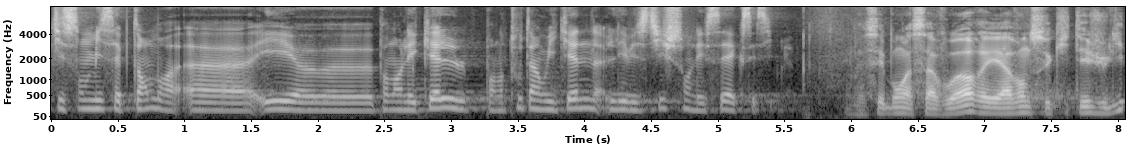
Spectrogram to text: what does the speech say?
qui sont mi-septembre euh, et euh, pendant lesquelles, pendant tout un week-end, les vestiges sont laissés accessibles. C'est bon à savoir. Et avant de se quitter, Julie,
